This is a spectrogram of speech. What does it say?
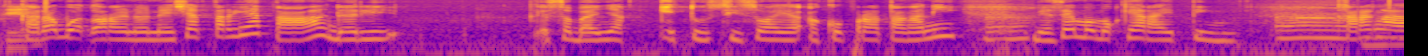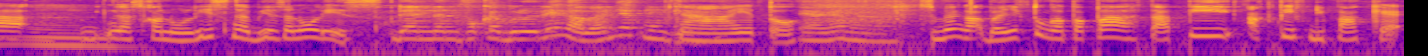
Oke. Karena buat orang Indonesia ternyata dari sebanyak itu siswa yang aku pernah tangani biasanya momoknya writing. Ah. Karena nggak nggak suka nulis, nggak biasa nulis. dan dan vocabulary nggak banyak mungkin Nah itu. ya kan Sebenarnya nggak banyak tuh nggak apa-apa, tapi aktif dipakai.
